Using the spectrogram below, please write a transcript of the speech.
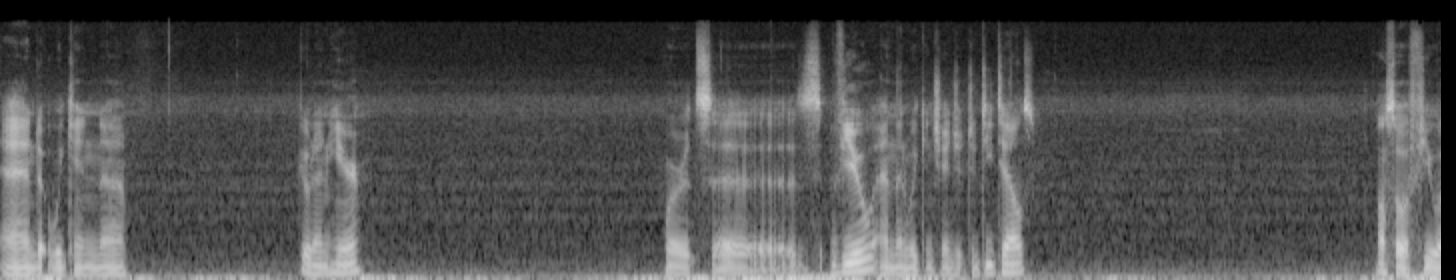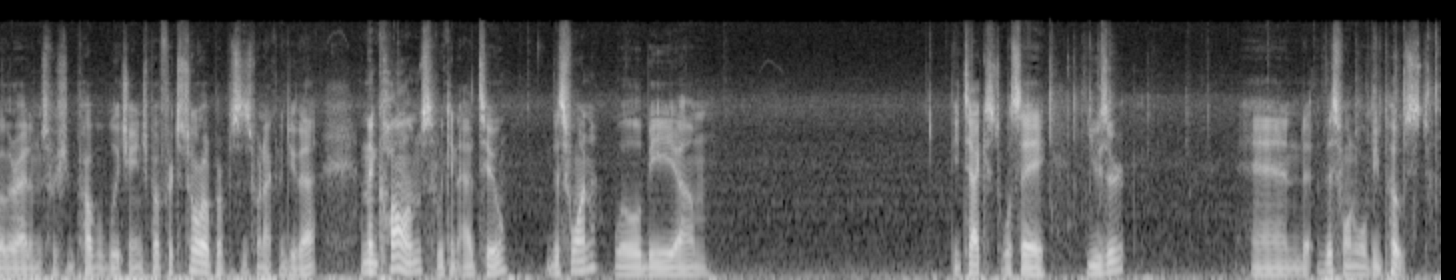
and we can uh, go down here where it says view, and then we can change it to details. Also a few other items we should probably change, but for tutorial purposes we're not going to do that. And then columns we can add to. This one will be um, the text will say user and this one will be post.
